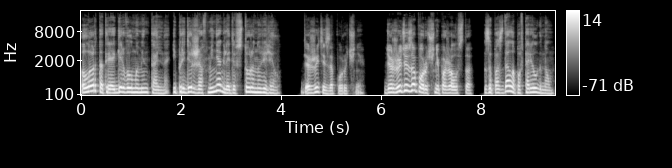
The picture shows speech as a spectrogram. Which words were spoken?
Лорд отреагировал моментально и, придержав меня, глядя в сторону, велел. «Держитесь за поручни». «Держитесь за поручни, пожалуйста», – запоздало повторил гном.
